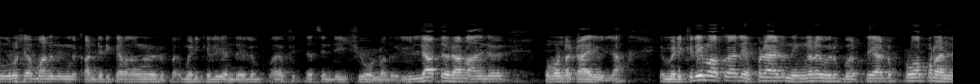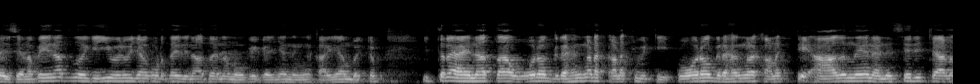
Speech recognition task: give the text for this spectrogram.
നൂറ് ശതമാനം നിങ്ങൾ കണ്ടിരിക്കണം. അങ്ങനെ ഒരു മെഡിക്കലി എന്തെങ്കിലും ഫിറ്റ്നസിന്റെ ഇഷ്യൂ വരും. ഇല്ലാത്ത ഒരാൾ അതിന് പോകേണ്ട കാര്യമില്ല. മെഡിക്കലി മാത്രമല്ല എപ്പോഴായാലും നിങ്ങളെ ഒരു ബർത്ത് ആയിട്ട് പ്രോപ്പർ അനലൈസ് ചെയ്യണം. അപ്പൊ ഇതിനകത്ത് നോക്കി ഈ ഒരു ഞാൻ കൊടുത്ത ഇതിനകത്ത് തന്നെ നോക്കിക്കഴിഞ്ഞാൽ നിങ്ങൾക്ക് അറിയാൻ പറ്റും. ഇത്ര അതിനകത്ത് ആ ഓരോ ഗ്രഹങ്ങളുടെ കണക്ടിവിറ്റി ഓരോ ഗ്രഹങ്ങളെ കണക്ട് ആകുന്നതിനനുസരിച്ചാണ്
